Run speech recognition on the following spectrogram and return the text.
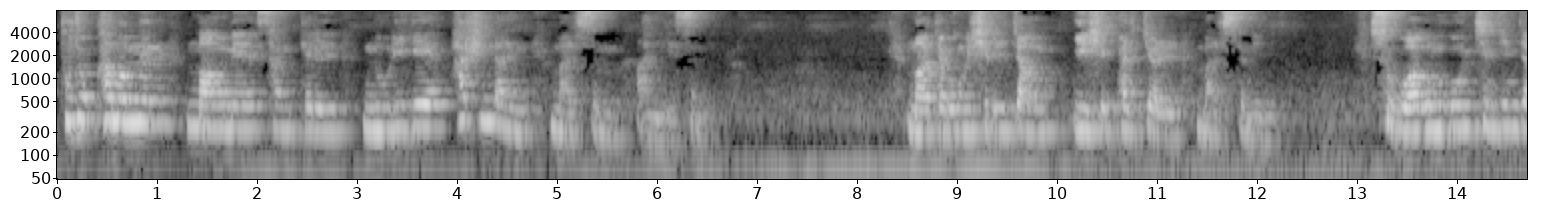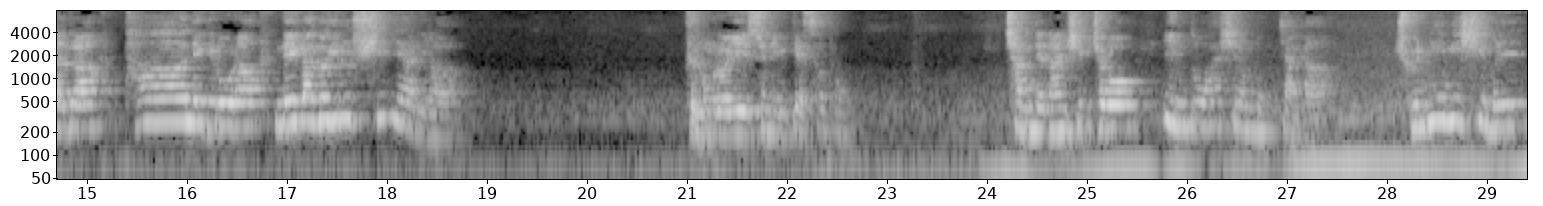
부족함 없는 마음의 상태를 누리게 하신다는 말씀 아니겠습니까? 마태복음 11장 28절 말씀입니다. 수고하고 무거운 짐진 자들아 다 내게로 오라 내가 너희를 쉬게 하리라. 그러므로 예수님께서도 참된 안식처로 인도하시는 목자가 주님이심을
